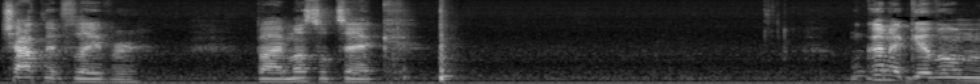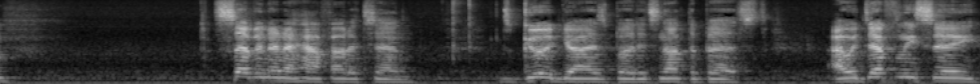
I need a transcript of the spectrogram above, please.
Chocolate Flavor by Muscle Tech. I'm gonna give them seven and a half out of ten. It's good, guys, but it's not the best. I would definitely say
